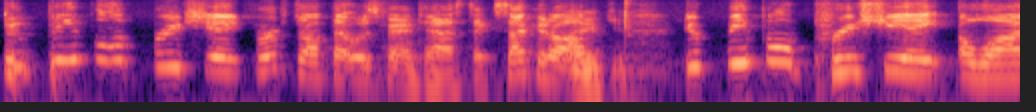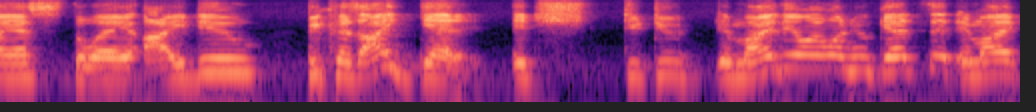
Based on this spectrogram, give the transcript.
do people appreciate first off that was fantastic second off do people appreciate elias the way i do because I get it. It's do, do am I the only one who gets it? Am I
